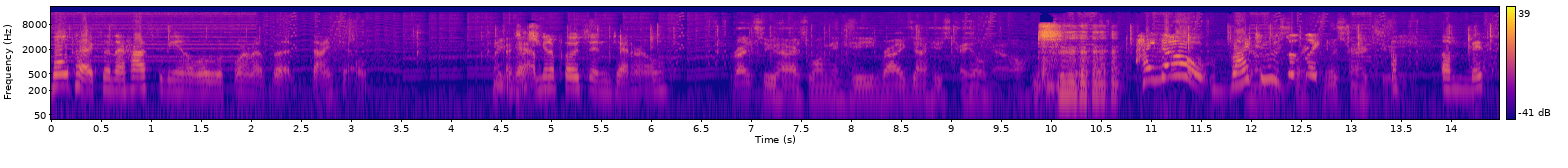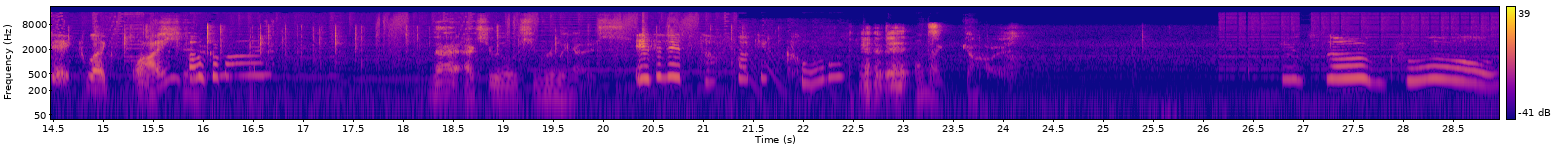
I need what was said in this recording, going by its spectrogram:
Vulpix, then there has to be an Alola form of the Ninetales. Wait, Okay, I'm gonna post in general. Raichu has one and he rides on his tail now. I know! And I'm Raichu is just a, like it looks kinda cute. a mystic, like flying shit. Pokemon. That actually looks really nice. Isn't it so fucking cool? Damn it. Oh my god. It's so cool.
